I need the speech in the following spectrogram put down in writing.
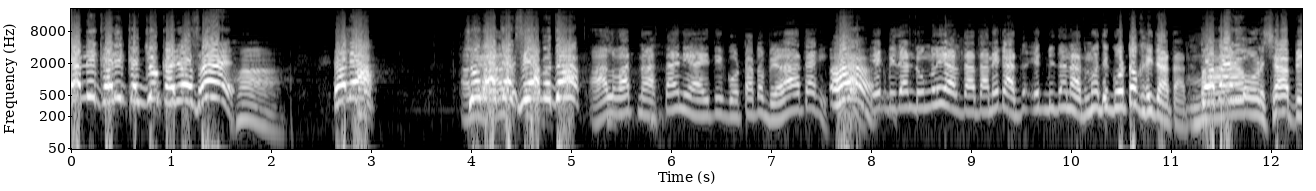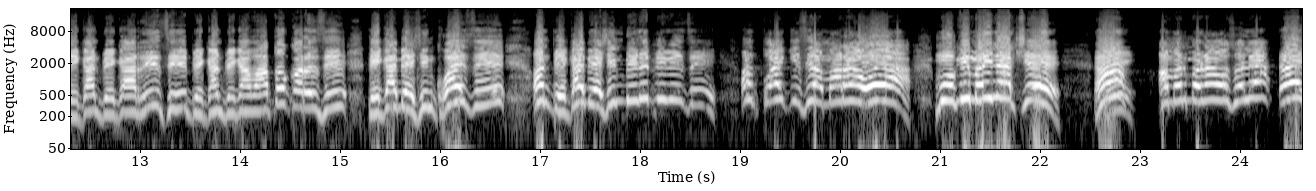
એની ઘડી કજ્જો કર્યો છે. હા. એલ્યા શું નાટક છે આ બધા? હાલ વાત નાસ્તા ની આવી હતી ગોટા તો ભેળા હતા કે. હા. ડુંગળી હાલતા હતા ને એક હાથ- હાથમાંથી ગોટો ખાઈ જતા હતા. ઓળશા ભેગા ભેગા રે છે ભેગા ભેગા વાતો કરે છે ભેગા બેસીને ખોય છે અને ભેગા બેસીને બીડી પીવી છે. અને તોય કિસે અમારા હોયા મોગી મહી નાખશે. હા. અમન બનાવો છો લે એય!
